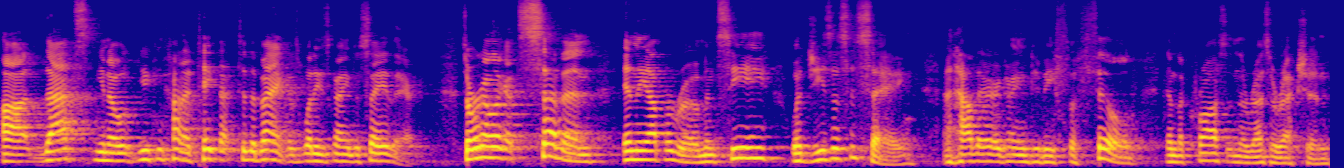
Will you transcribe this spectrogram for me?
uh, that's, you know, you can kind of take that to the bank, is what he's going to say there. So we're going to look at seven in the upper room and see what Jesus is saying and how they are going to be fulfilled in the cross and the resurrection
